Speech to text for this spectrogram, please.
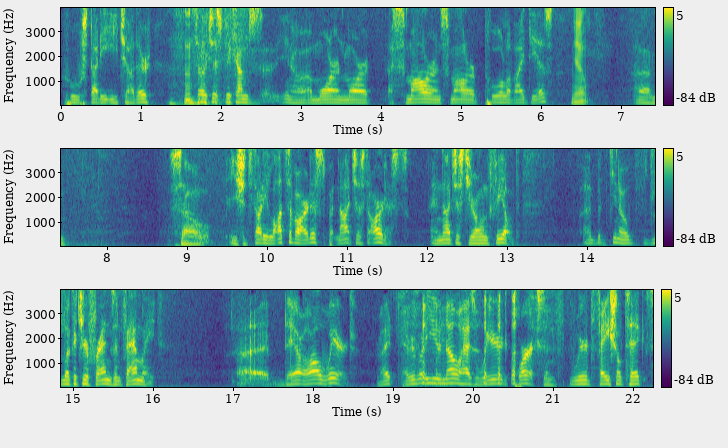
who study each other. so it just becomes, you know, a more and more, a smaller and smaller pool of ideas. Yeah. So you should study lots of artists, but not just artists, and not just your own field. Uh, but you know, look at your friends and family. Uh, they are all weird, right? Everybody you know has weird quirks and weird facial tics,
